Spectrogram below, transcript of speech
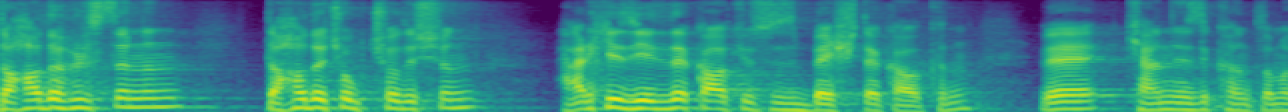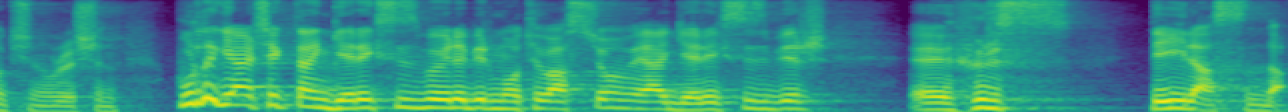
daha da hırslanın, daha da çok çalışın. Herkes 7'de kalkıyor, siz 5'te kalkın ve kendinizi kanıtlamak için uğraşın. Burada gerçekten gereksiz böyle bir motivasyon veya gereksiz bir e, hırs değil aslında.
